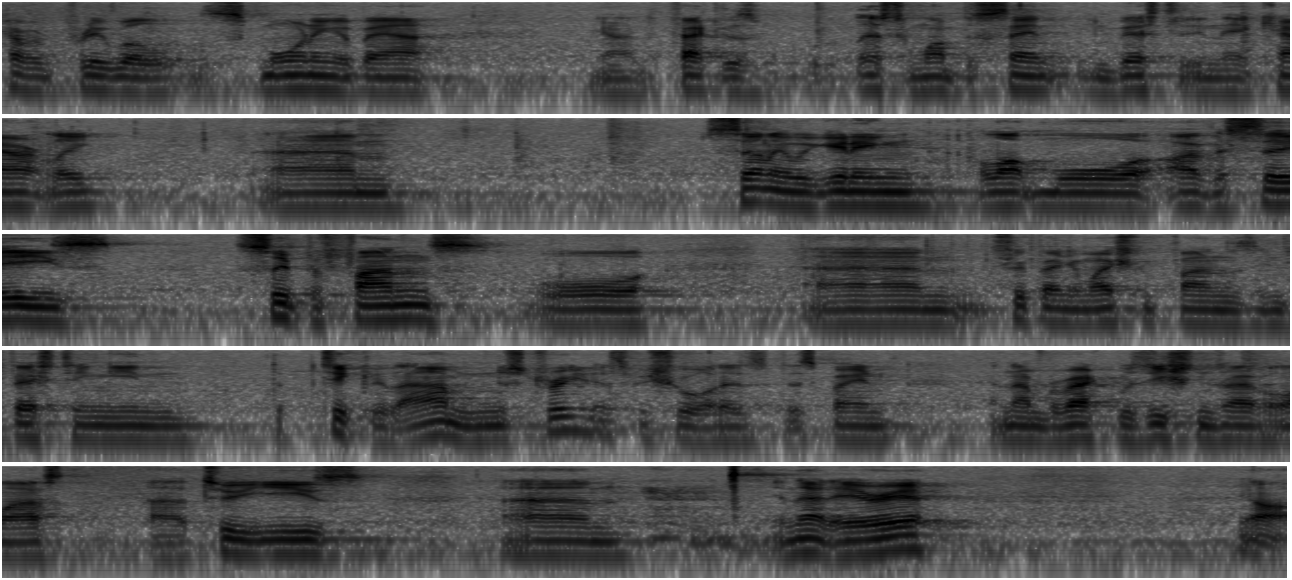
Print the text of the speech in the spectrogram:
covered pretty well this morning about, you know, the fact there's less than one percent invested in there currently. Um, certainly we're getting a lot more overseas super funds or um, superannuation funds investing in the particular almond industry, that's for sure. There's, there's been a number of acquisitions over the last uh, two years um, in that area. You know,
